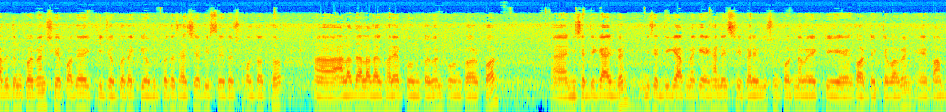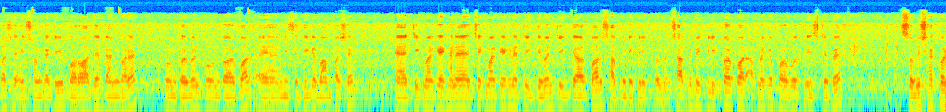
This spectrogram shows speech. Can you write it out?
আবেদন করবেন, সে পদে কি যোগ্যতা, কি অভিজ্ঞতা চাইছে, বিস্তারিত সকল তথ্য আলাদা আলাদা ঘরে পূরণ করবেন। পূরণ করার পর নিচের দিকে আসবেন। নিচের দিকে আপনাকে এখানে শ্রী ভেরিফিকেশন কোড নামের একটি ঘর দেখতে পাবেন। বাম পাশে এই সংখ্যাটি বড় হাতের ডান ঘরে পূরণ করবেন। পূরণ করার পর নিচের দিকে বাম পাশে টিক মার্কে এখানে চেকমার্কে এখানে টিক দেবেন। টিক দেওয়ার পর সাবমিটে ক্লিক করবেন। সাবমিটে ক্লিক করার পর আপনাকে পরবর্তী স্টেপে ছবি স্বাক্ষর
